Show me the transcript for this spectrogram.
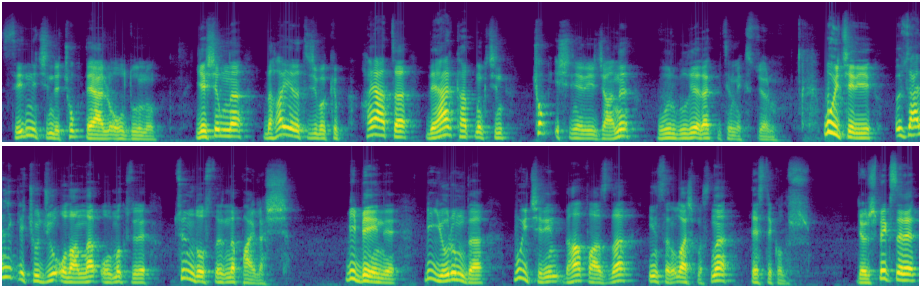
senin için de çok değerli olduğunu, yaşamına daha yaratıcı bakıp hayata değer katmak için çok işine yarayacağını vurgulayarak bitirmek istiyorum. Bu içeriği özellikle çocuğu olanlar olmak üzere tüm dostlarına paylaş. Bir beğeni, bir yorum da bu içeriğin daha fazla insana ulaşmasına destek olur. Görüşmek üzere.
